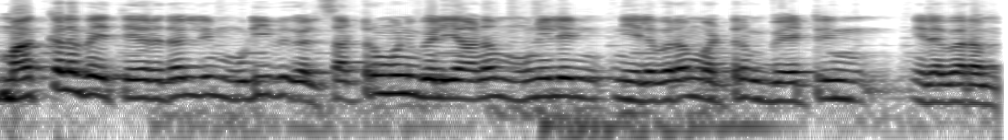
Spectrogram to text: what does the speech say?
மக்களவை தேர்தலின் முடிவுகள் சற்று முன் வெளியான முன்னிலை நிலவரம் மற்றும் வெற்றி நிலவரம்.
